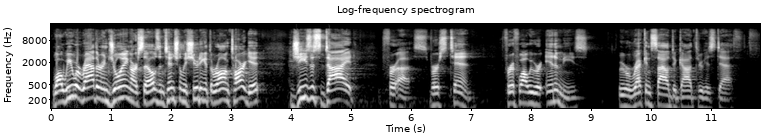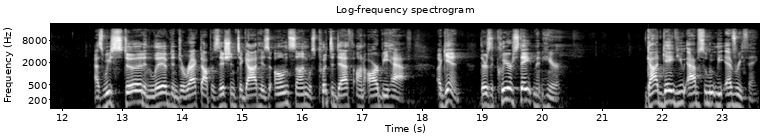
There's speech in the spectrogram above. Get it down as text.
While we were rather enjoying ourselves, intentionally shooting at the wrong target, Jesus died for us. Verse 10 For if while we were enemies, we were reconciled to God through his death. As we stood and lived in direct opposition to God, his own son was put to death on our behalf. Again, there's a clear statement here God gave you absolutely everything.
